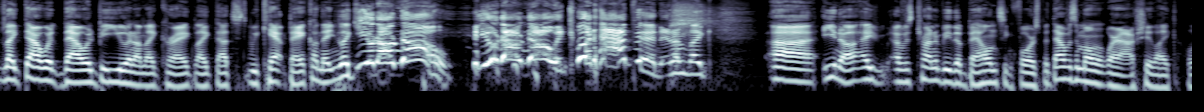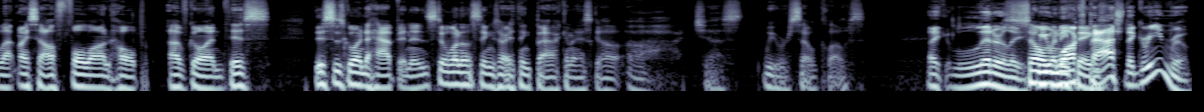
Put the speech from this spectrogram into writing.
like that would that would be you. And I'm like, Greg, like that's we can't bank on that. You're like, you don't know, you don't know, it could happen. And I'm like. Uh, you know, I, I was trying to be the balancing force, but that was a moment where I actually like let myself full on hope of going, this this is going to happen. And it's still one of those things where I think back and I just go, oh, just, we were so close. like literally So we many walked things. past the green room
